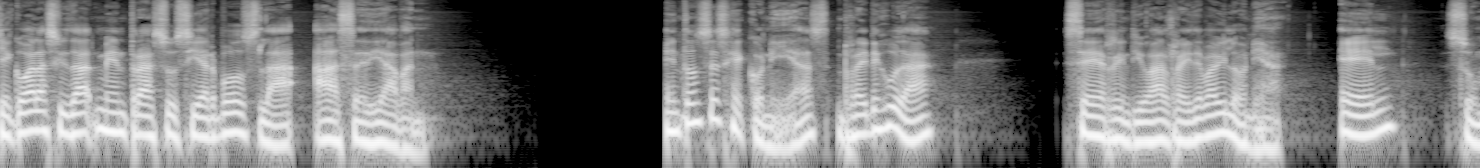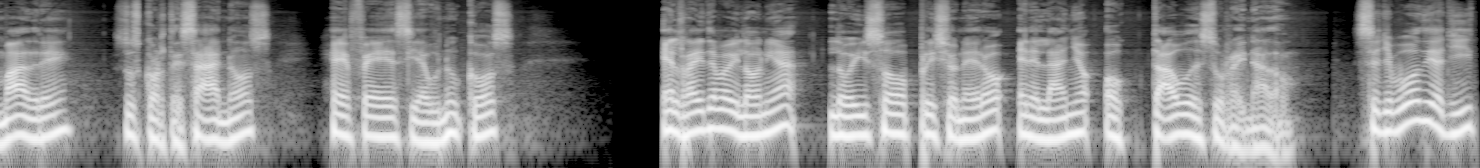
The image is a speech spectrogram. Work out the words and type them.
llegó a la ciudad mientras sus siervos la asediaban. Entonces Jeconías, rey de Judá, se rindió al rey de Babilonia. Él, su madre, sus cortesanos, jefes y eunucos. El rey de Babilonia lo hizo prisionero en el año octavo de su reinado. Se llevó de allí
